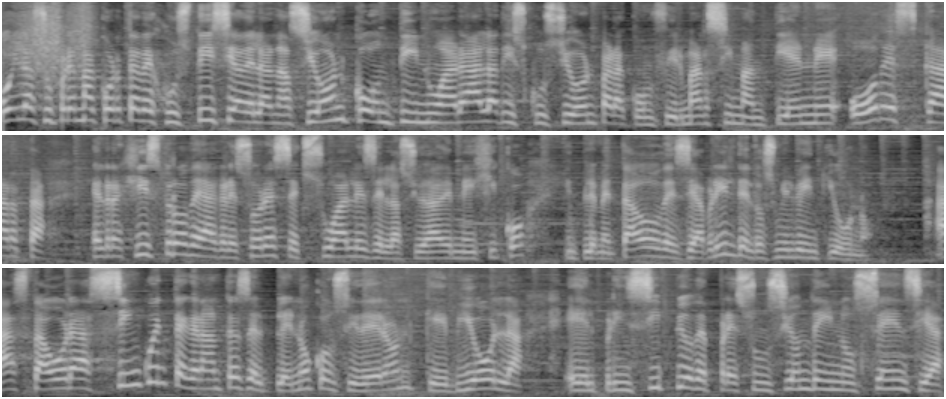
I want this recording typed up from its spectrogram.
Hoy la Suprema Corte de Justicia de la Nación continuará la discusión para confirmar si mantiene o descarta el registro de agresores sexuales de la Ciudad de México implementado desde abril del 2021. Hasta ahora, cinco integrantes del Pleno consideran que viola el principio de presunción de inocencia,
